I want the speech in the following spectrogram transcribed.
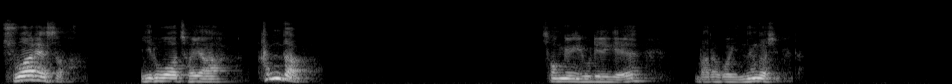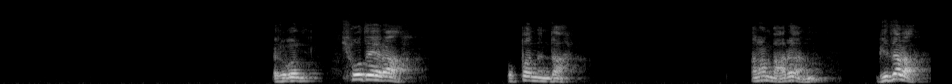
주 안에서 이루어져야 한다고 성경이 우리에게 말하고 있는 것입니다. 여러분, 효도해라. 못 받는다. 하는 말은 믿어라.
